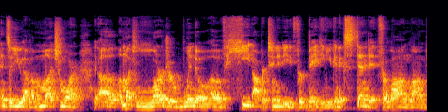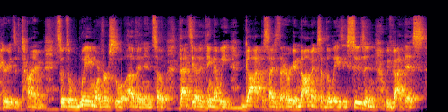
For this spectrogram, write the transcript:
and so you have a much more uh, a much larger window of heat opportunity for baking. You can extend it for long long periods of time. So it's a way more versatile oven. And so that's the other thing that we got besides the ergonomics of the lazy susan. We've got this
